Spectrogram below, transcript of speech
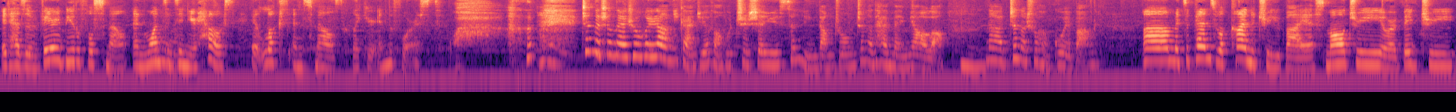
It has a very beautiful smell, and once it's in your house, it looks and smells like you're in the forest. 真的圣诞树会让你感觉仿佛置身于森林当中，真的太美妙了。嗯，那真的树很贵吧？ Um, it depends what kind of tree you buy a small tree or a big tree,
